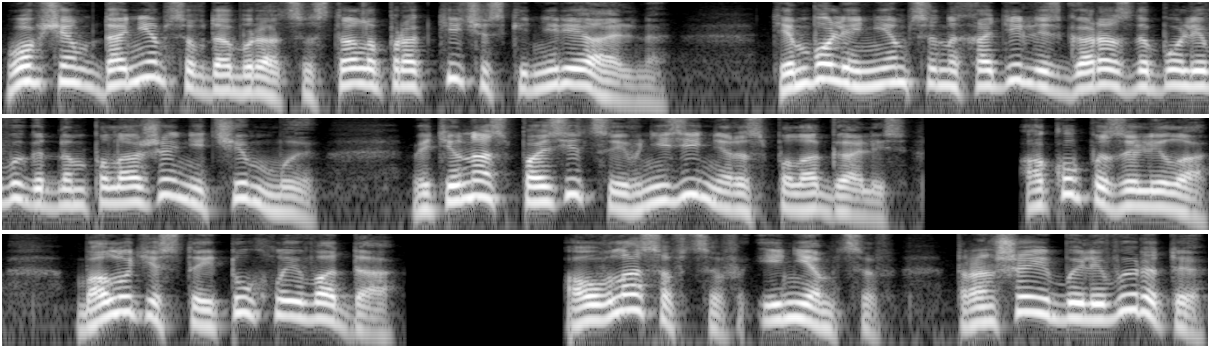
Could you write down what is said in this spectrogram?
В общем, до немцев добраться стало практически нереально. Тем более немцы находились в гораздо более выгодном положении, чем мы, ведь у нас позиции в низине располагались. Окопы залила болотистая и тухлая вода, а у власовцев и немцев Траншеи были вырыты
